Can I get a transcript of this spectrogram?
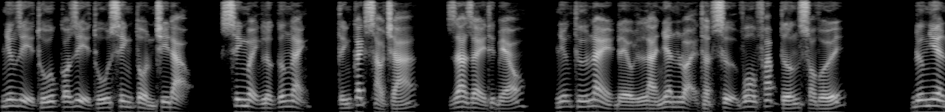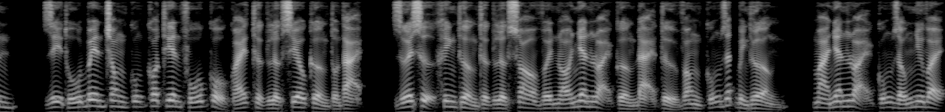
Nhưng dị thú có dị thú sinh tồn chi đạo, sinh mệnh lực ương ngạnh, tính cách xảo trá, da dày thịt béo, những thứ này đều là nhân loại thật sự vô pháp tướng so với. Đương nhiên, dị thú bên trong cũng có thiên phú cổ quái thực lực siêu cường tồn tại, dưới sự khinh thường thực lực so với nó nhân loại cường đại tử vong cũng rất bình thường, mà nhân loại cũng giống như vậy.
